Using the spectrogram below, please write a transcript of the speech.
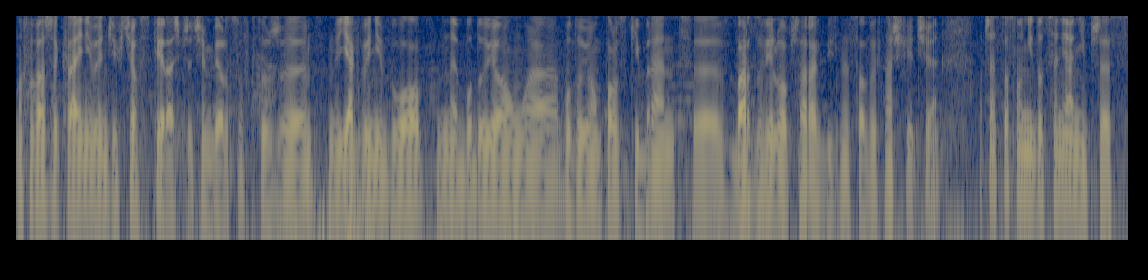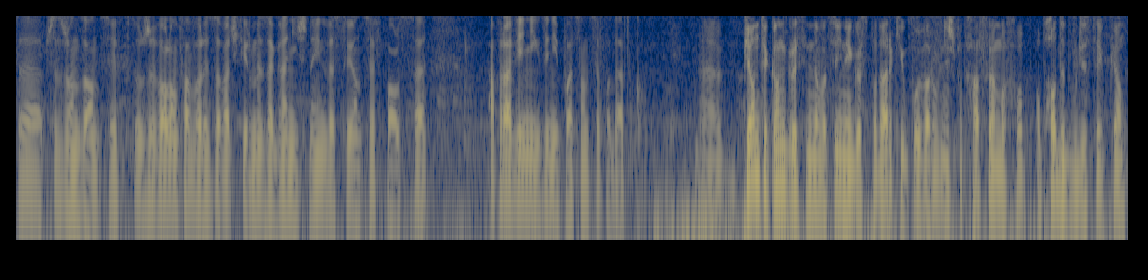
No chyba, że kraj nie będzie chciał wspierać przedsiębiorców, którzy jakby nie było budują, e, budują polski brand e, w bardzo wielu obszarach biznesowych na świecie, a często są niedoceniani przez, e, przez rządzących, którzy wolą faworyzować firmy zagraniczne inwestujące w Polsce, a prawie nigdy nie płacące podatku. Piąty Kongres Innowacyjnej Gospodarki upływa również pod hasłem obcho- obchody 25,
